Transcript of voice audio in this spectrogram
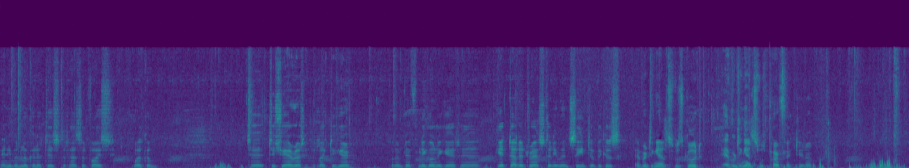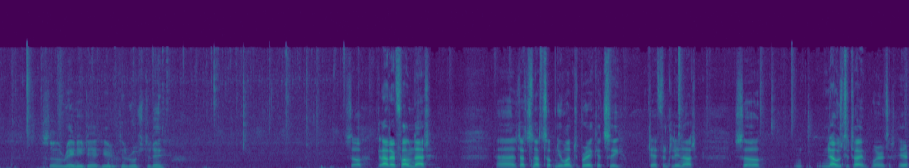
Anyone looking at this that has advice, welcome to, to share it. I'd like to hear but I'm definitely going to get uh, get that addressed anyway and seen to because everything else was good. Everything else was perfect, you know. So rainy day here in Kilrush today. So glad I found that. Uh, that's not something you want to break at sea, definitely not. So now's the time. Where is it? Here.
